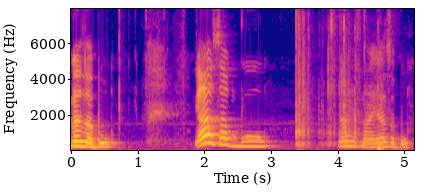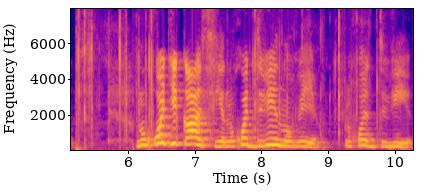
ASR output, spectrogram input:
Я забув. Я забув. Я не знаю, я забув. Ну, хоч якась є, ну хоч дві нові. Ну, хоч дві.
